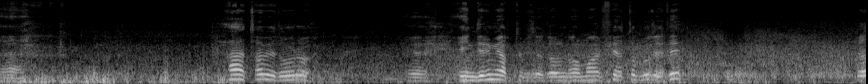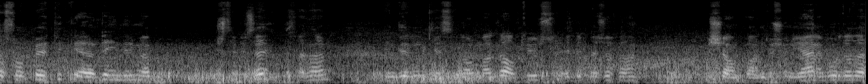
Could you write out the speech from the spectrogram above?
Ee, ha tabii doğru. Ee, indirim yaptı bize. Doğru normal fiyatı bu dedi. Biraz sohbet ettik de herhalde indirim yapmıştı bize. Sanırım indirimli kesin. Normalde 650 peso falan bir şampuan düşünün. Yani burada da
